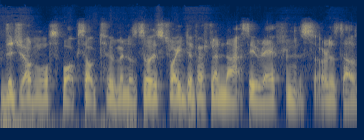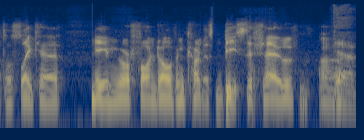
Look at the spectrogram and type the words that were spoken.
the journalist walks up to him and there's so is Joy Division a Nazi reference or is that just like a name you're fond of and Curtis beats the shit out of him? Uh, Yeah.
